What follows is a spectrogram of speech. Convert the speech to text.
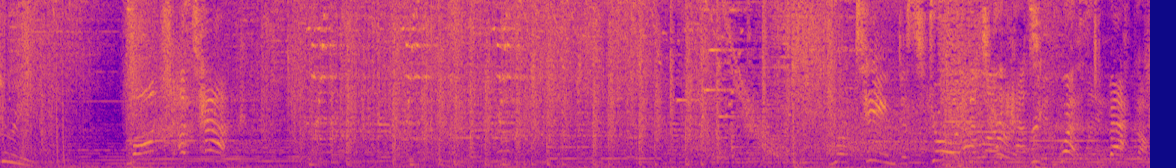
victory! Launch attack! Your team destroyed the turret! Request backup!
